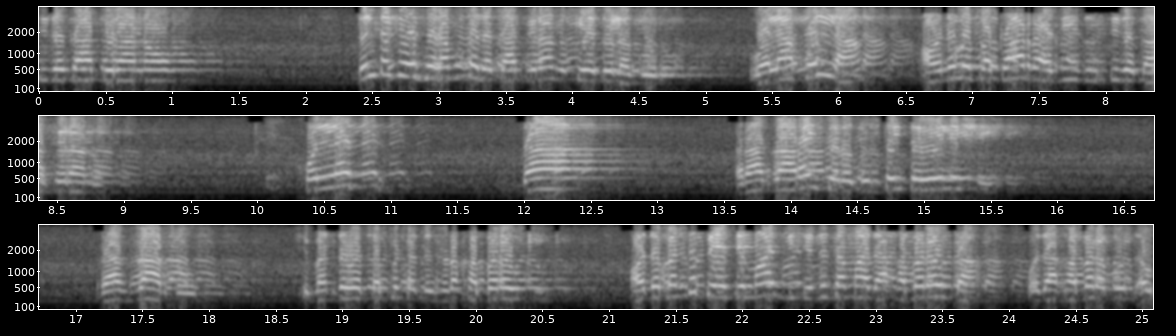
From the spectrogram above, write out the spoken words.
سید کافرانو دلته کې سره موږ د کافرانو کې دو لګورو ولا قلا او نو بکار راځي د سید کافرانو قلت دا رازارای سره دوستۍ ته ویل شي رازدار دوست چې بنده و تپټه د زړه خبره وکړي او د بنده په اعتماد کې چې د تما دا خبره وکړه او دا خبره اوس او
